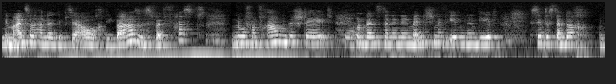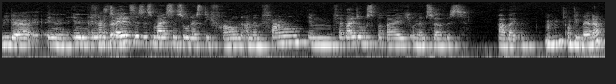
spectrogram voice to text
Mhm. Im Einzelhandel gibt es ja auch, die Basis wird fast nur von Frauen gestellt. Ja. Und wenn es dann in den Management-Ebenen geht, sind es dann doch wieder In, in, in Hotels ist es meistens so, dass die Frauen am Empfang, im Verwaltungsbereich und im Service arbeiten. Mhm. Und die Männer?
